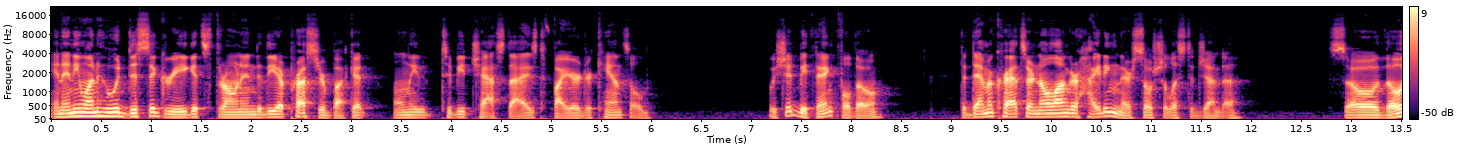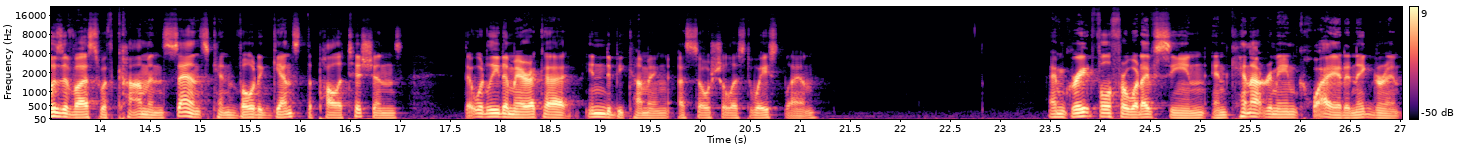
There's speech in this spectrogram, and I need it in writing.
And anyone who would disagree gets thrown into the oppressor bucket, only to be chastised, fired, or canceled. We should be thankful, though. The Democrats are no longer hiding their socialist agenda. So, those of us with common sense can vote against the politicians that would lead America into becoming a socialist wasteland. I'm grateful for what I've seen and cannot remain quiet and ignorant.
